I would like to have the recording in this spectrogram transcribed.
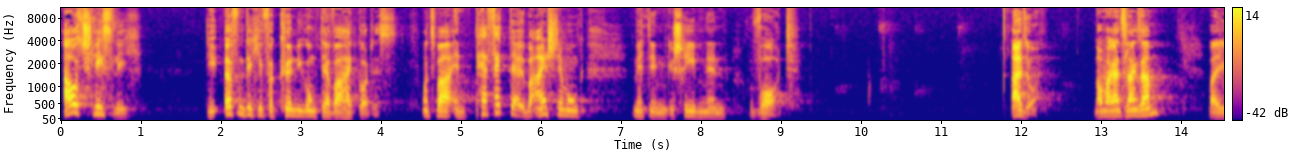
ausschließlich die öffentliche Verkündigung der Wahrheit Gottes. Und zwar in perfekter Übereinstimmung mit dem geschriebenen Wort. Also, nochmal ganz langsam, weil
